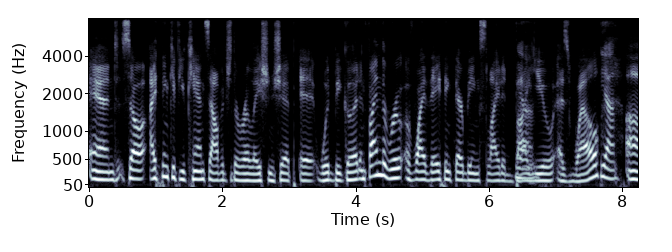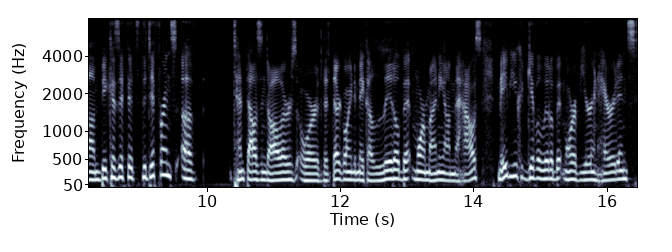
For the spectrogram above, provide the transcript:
And so I think if you can salvage the relationship, it would be good and find the root of why they think they're being slighted by Yeah. you as well. Yeah. Um, because if it's the difference of $10,000 or that they're going to make a little bit more money on the house, maybe you could give a little bit more of your inheritance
